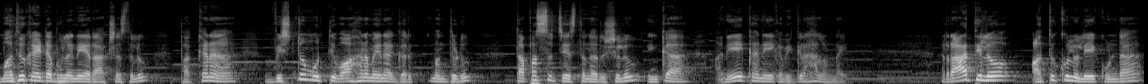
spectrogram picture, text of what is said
మధుకైటభులనే రాక్షసులు పక్కన విష్ణుమూర్తి వాహనమైన గరుత్మంతుడు తపస్సు చేస్తున్న ఋషులు ఇంకా అనేక అనేక విగ్రహాలున్నాయి. రాతిలో అతుకులు లేకుండా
